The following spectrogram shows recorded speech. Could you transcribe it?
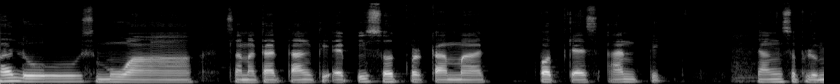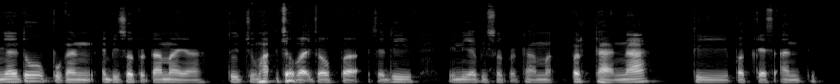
Halo semua, selamat datang di episode pertama podcast Antik. Yang sebelumnya itu bukan episode pertama ya, itu cuma coba-coba. Jadi ini episode pertama perdana di podcast Antik.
